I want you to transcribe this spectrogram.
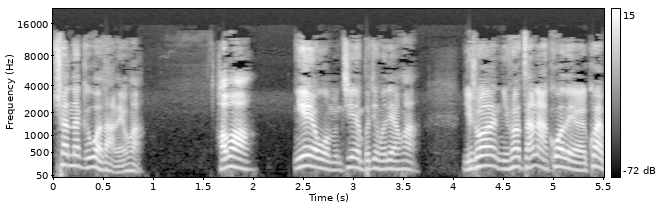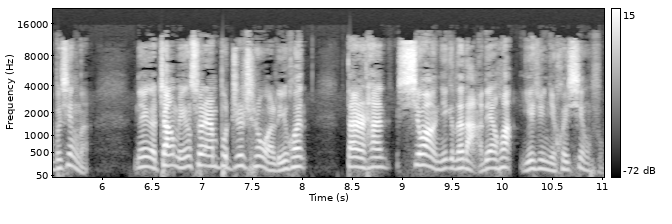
劝她给我打电话，好不好？你也有我们今夜不寂寞电话。你说，你说咱俩过得也怪不幸的。那个张明虽然不支持我离婚，但是他希望你给他打个电话，也许你会幸福。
